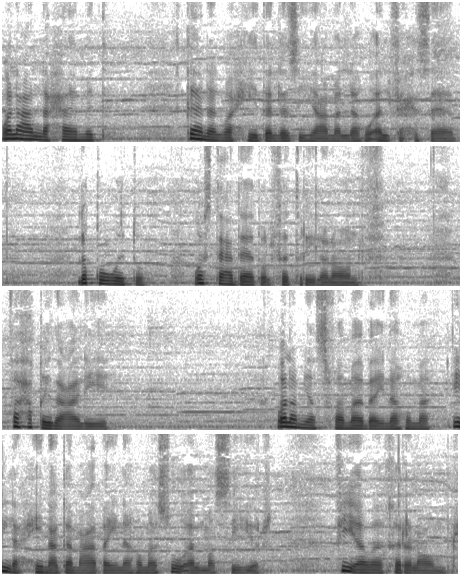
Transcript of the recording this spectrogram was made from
ولعل حامد كان الوحيد الذي يعمل له ألف حساب لقوته واستعداده الفطري للعنف. فحقد عليه ولم يصفى ما بينهما إلا حين جمع بينهما سوء المصير في أواخر العمر.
